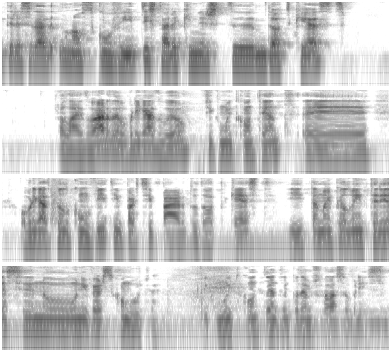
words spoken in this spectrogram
ter aceitado o nosso convite e estar aqui neste Dotcast. Olá, Eduarda, obrigado eu, fico muito contente. É, Obrigado pelo convite em participar do Dotcast e também pelo interesse no universo kombucha. Fico muito contente em podermos falar sobre isso.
